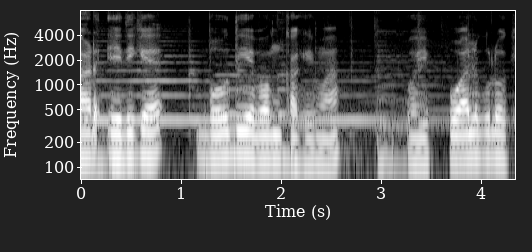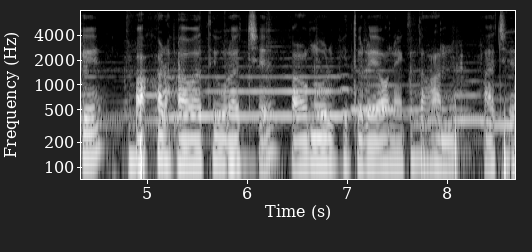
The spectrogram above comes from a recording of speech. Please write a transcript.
আর এদিকে বৌদি এবং কাকিমা ওই পোয়ালগুলোকে পাখার হাওয়াতে উড়াচ্ছে কারণ ওর ভিতরে অনেক ধান আছে।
